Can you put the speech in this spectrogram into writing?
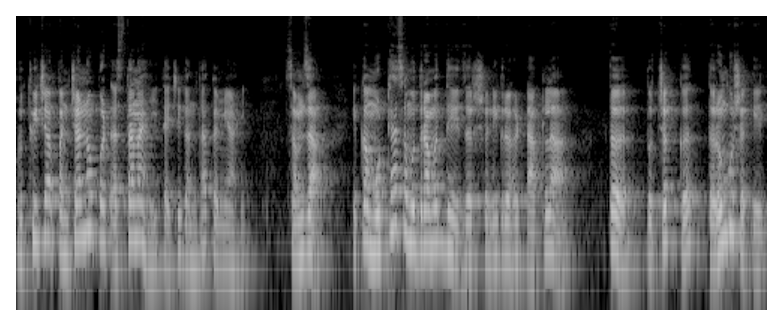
पृथ्वीच्या पंच्याण्णव पट असतानाही त्याची घनता कमी आहे. समजा एका मोठ्या समुद्रामध्ये जर शनिग्रह टाकला तर तो चक्क तरंगू शकेल.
